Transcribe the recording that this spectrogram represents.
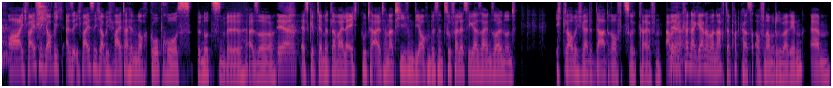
oh, ich weiß nicht, ob ich, also ich weiß nicht, ob ich weiterhin noch GoPros benutzen will. Also ja. es gibt ja mittlerweile echt gute Alternativen, die auch ein bisschen zuverlässiger sein sollen und ich glaube, ich werde da drauf zurückgreifen. Aber ja. wir können da gerne mal nach der Podcast-Aufnahme drüber reden. Ähm,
